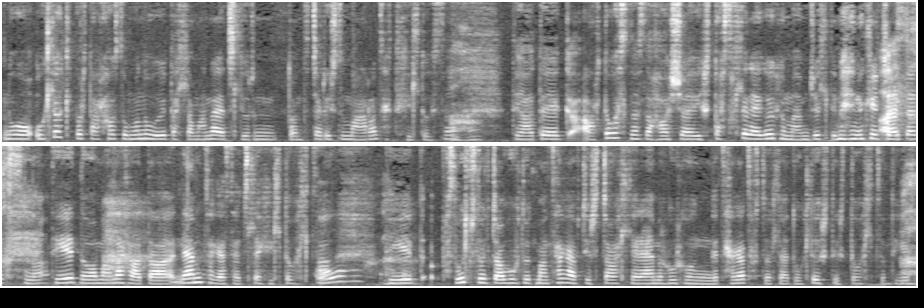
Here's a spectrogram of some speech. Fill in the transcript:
нөгөө өглөө төлбөрт орохоос өмнө үед болоо манай ажил ер нь дунджаар 9 10 цагт эхэлдэг гэсэн. Тэгээ одоо яг ордог баснаас хоошоо эрт тосглоор агүй юм амжилт юм байна гэж бодоод. Тэгээд нөгөө манайхаа одоо 8 цагаас ажиллаа эхэлдэг болсон. Тэгээд бас үйлчлүүлж байгаа хүмүүс маань цаг авч ирж байгаа болохоор амар хөрхөн ингээд цагаа зохицуулаад өглөө эрт ирдэг болсон. Тэгээд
